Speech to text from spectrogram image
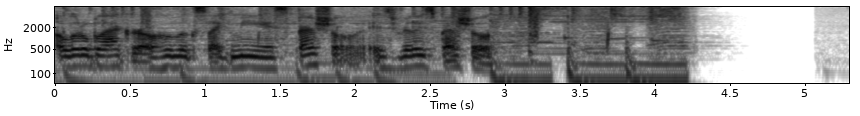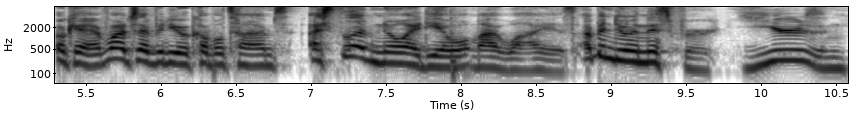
a little black girl who looks like me, it's special. It's really special. Okay, I've watched that video a couple times. I still have no idea what my why is. I've been doing this for years, and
